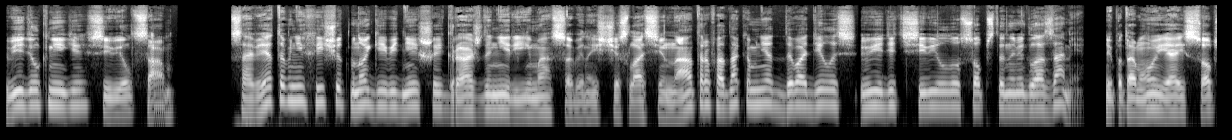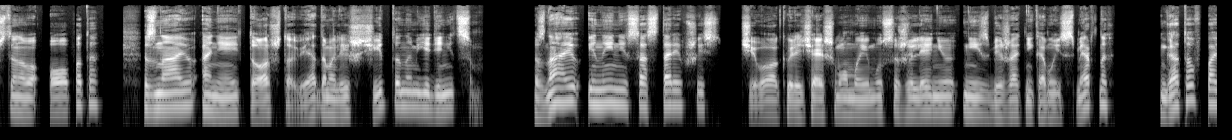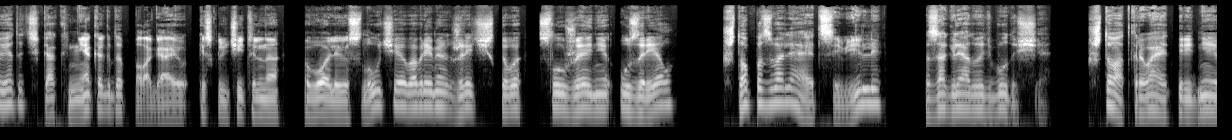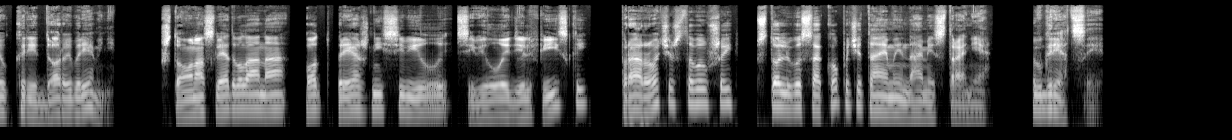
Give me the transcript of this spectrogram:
Видел книги, Сивил сам. Совета в них ищут многие виднейшие граждане Рима, особенно из числа сенаторов, однако мне доводилось видеть Сивиллу собственными глазами, и потому я из собственного опыта знаю о ней то, что ведомо лишь считанным единицам. Знаю и ныне состарившись, чего, к величайшему моему сожалению, не избежать никому из смертных, готов поведать, как некогда, полагаю, исключительно волею случая во время жреческого служения узрел, что позволяет Севилле заглядывать в будущее, что открывает перед нею коридоры времени, что унаследовала она от прежней Севиллы, Севиллы Дельфийской, пророчествовавшей в столь высоко почитаемой нами стране, в Греции.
